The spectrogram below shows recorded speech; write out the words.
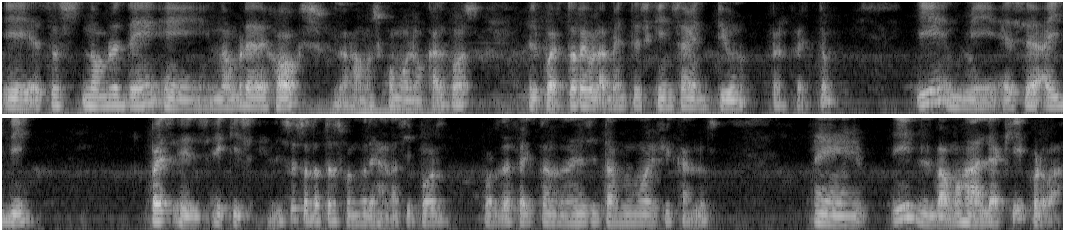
Y estos nombres de eh, nombre de host lo dejamos como localhost. El puerto regularmente es 1521, perfecto. Y en mi SID pues es X. Estos datos los podemos dejar así por, por defecto, no necesitamos modificarlos. Eh, y vamos a darle aquí probar.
